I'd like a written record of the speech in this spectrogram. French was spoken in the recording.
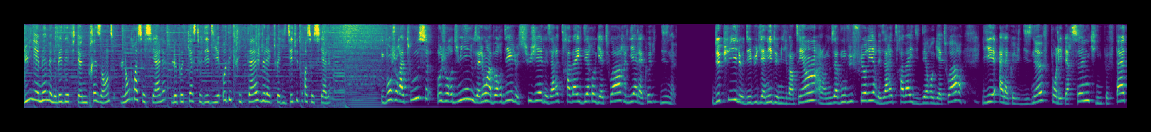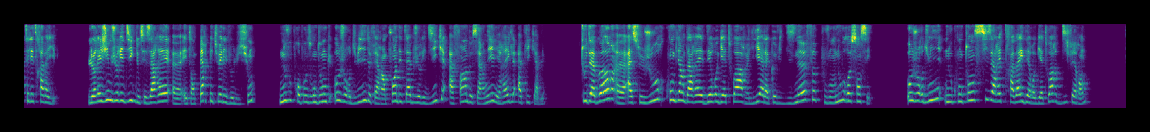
L'UIMM et le BDFION présentent L'Endroit Social, le podcast dédié au décryptage de l'actualité du droit social. Bonjour à tous, aujourd'hui nous allons aborder le sujet des arrêts de travail dérogatoires liés à la Covid-19. Depuis le début de l'année 2021, alors nous avons vu fleurir des arrêts de travail dits dérogatoires liés à la Covid-19 pour les personnes qui ne peuvent pas télétravailler. Le régime juridique de ces arrêts euh, est en perpétuelle évolution. Nous vous proposons donc aujourd'hui de faire un point d'étape juridique afin de cerner les règles applicables. Tout d'abord, euh, à ce jour, combien d'arrêts dérogatoires liés à la Covid-19 pouvons-nous recenser? Aujourd'hui, nous comptons six arrêts de travail dérogatoires différents.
